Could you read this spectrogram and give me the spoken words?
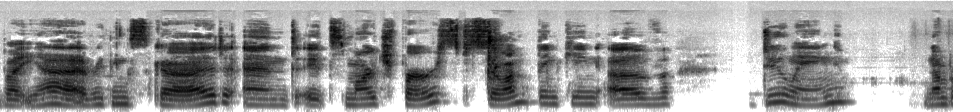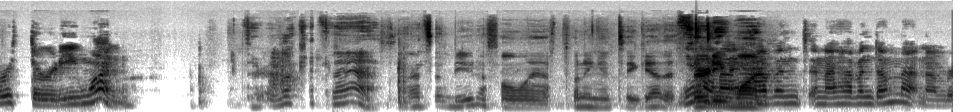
but yeah, everything's good, and it's March 1st, so I'm thinking of doing number 31. There- Look at that. That's a beautiful way of putting it together. Yeah, and I 31. haven't and I haven't done that number.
